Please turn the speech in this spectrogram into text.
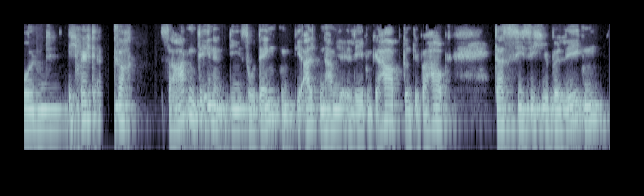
Und ich möchte einfach sagen denen, die so denken, die Alten haben ja ihr Leben gehabt und überhaupt, dass sie sich überlegen,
